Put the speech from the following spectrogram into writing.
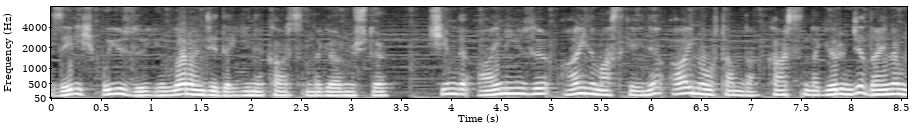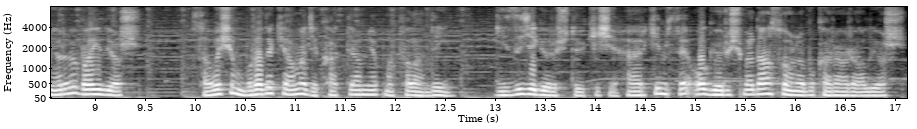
Zeliş bu yüzü yıllar önce de yine karşısında görmüştü. Şimdi aynı yüzü, aynı maskeyle, aynı ortamda karşısında görünce dayanamıyor ve bayılıyor. Savaşın buradaki amacı katliam yapmak falan değil. Gizlice görüştüğü kişi her kimse o görüşmeden sonra bu kararı alıyor.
